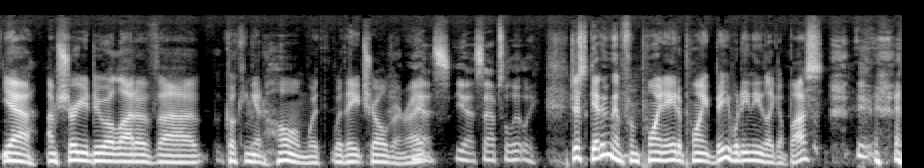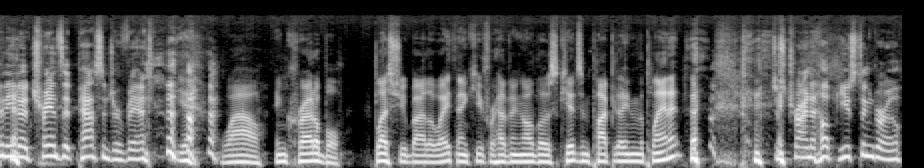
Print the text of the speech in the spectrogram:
Yeah, I'm sure you do a lot of uh, cooking at home with, with eight children, right? Yes, yes, absolutely. Just getting them from point A to point B. What do you need, like a bus? I need a transit passenger van. yeah. Wow. Incredible. Bless you, by the way. Thank you for having all those kids and populating the planet. Just trying to help Houston grow.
